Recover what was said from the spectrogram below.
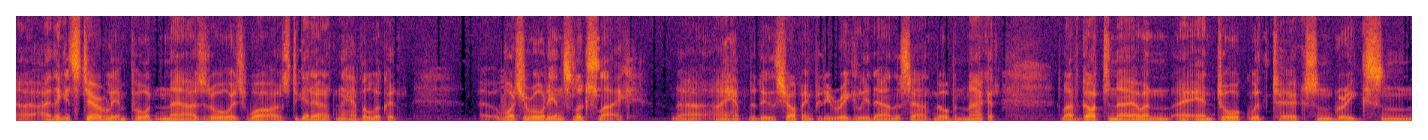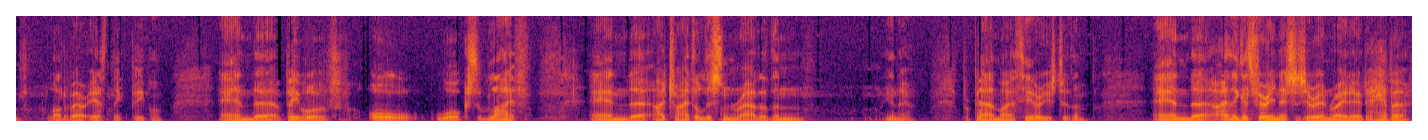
Uh, I think it's terribly important now, as it always was, to get out and have a look at uh, what your audience looks like. I happen to do the shopping pretty regularly down the South Melbourne market. And I've got to know and, and talk with Turks and Greeks and a lot of our ethnic people and uh, people of all walks of life. And uh, I try to listen rather than, you know, propound my theories to them. And uh, I think it's very necessary in radio to have a,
